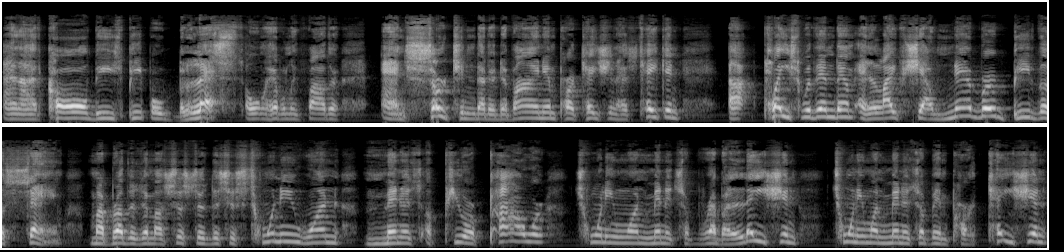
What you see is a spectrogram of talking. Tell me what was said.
And I call these people blessed, oh Heavenly Father, and certain that a divine impartation has taken uh, place within them, and life shall never be the same. My brothers and my sisters, this is 21 minutes of pure power, 21 minutes of revelation 21 minutes of impartation,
